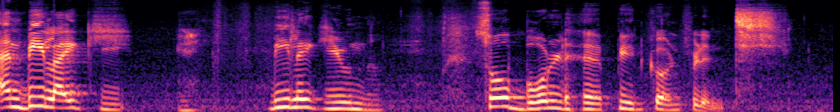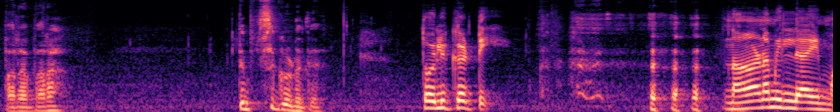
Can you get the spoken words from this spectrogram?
and be like you be like you എന്ന് so bold happy and confident പറ പറ. ടിപ്സ് കൊടുക്ക്. തൊലിക്കട്ടി. നാണമില്ലായ്മ.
